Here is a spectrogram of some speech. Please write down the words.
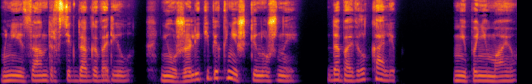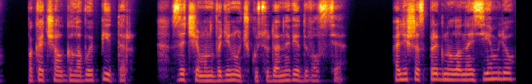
«Мне Изандр всегда говорил, неужели тебе книжки нужны?» – добавил Калиб. «Не понимаю», – покачал головой Питер. «Зачем он в одиночку сюда наведывался?» Алиша спрыгнула на землю,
